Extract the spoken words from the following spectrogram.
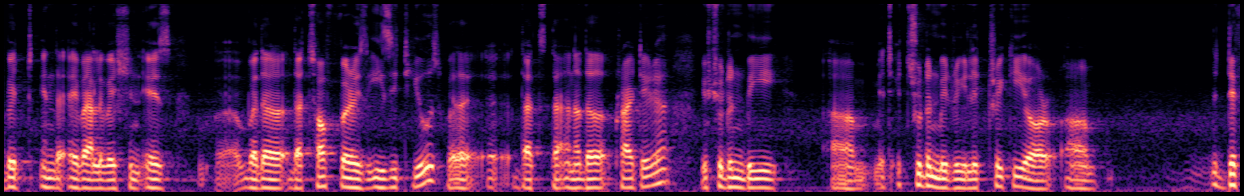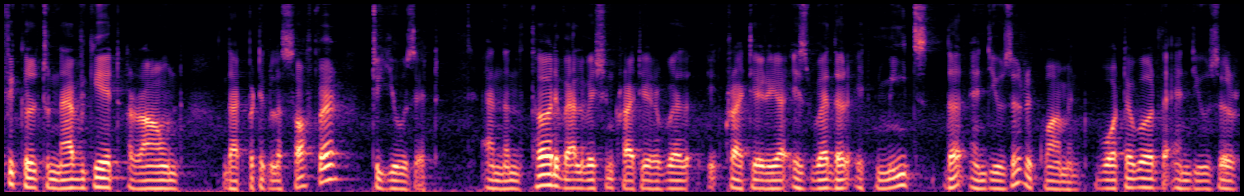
bit in the evaluation is uh, whether that software is easy to use whether uh, that's the another criteria. You shouldn't be um, it, it shouldn't be really tricky or um, difficult to navigate around that particular software to use it. And then the third evaluation criteria criteria is whether it meets the end user requirement. Whatever the end user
